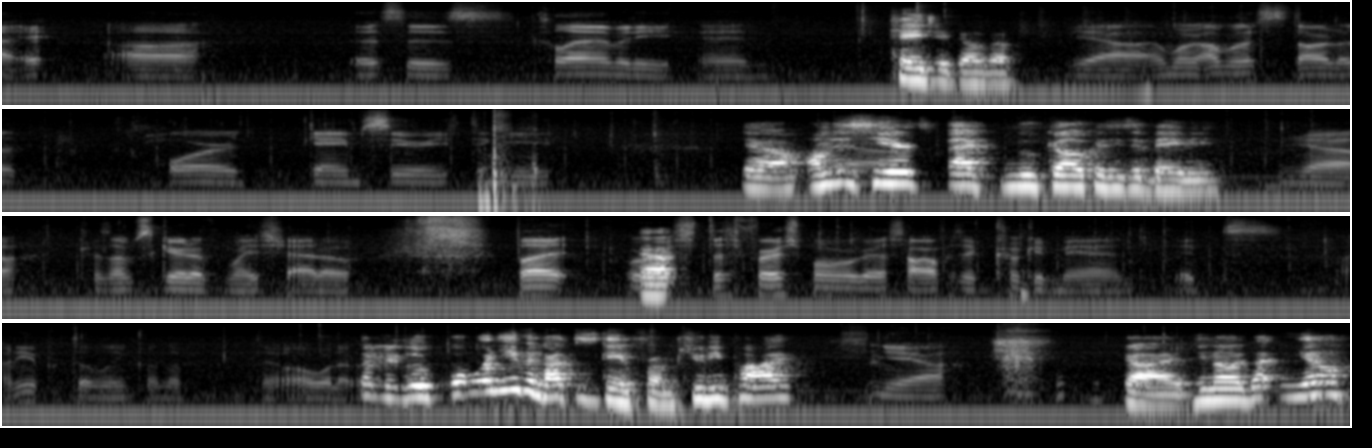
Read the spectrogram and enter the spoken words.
Hi. Uh, this is Qalamity, and KJ Gogo. yeah, I'm, gonna- I'm gonna start a horror game series thingy. Yeah, I'm just here to back Luco because he's a baby. Yeah, because I'm scared of my shadow. But we're Yeah. the first one we're gonna start off with a Crooked Man. It's I need to put the link on the, the or whatever. Tell me, Luke, wh- where do you even got this game from? PewDiePie? Yeah, Guy, you know that you know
